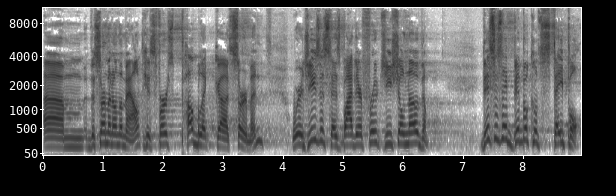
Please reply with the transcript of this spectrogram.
um, the Sermon on the Mount, his first public uh, sermon, where Jesus says, By their fruit ye shall know them. This is a biblical staple.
